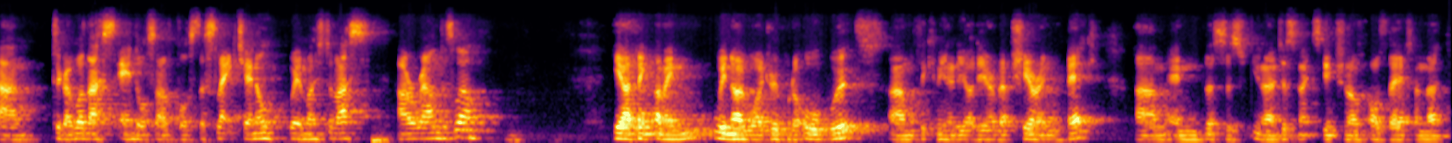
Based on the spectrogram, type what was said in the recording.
um, to go with us. And also of course the slack channel where most of us are around as well yeah, I think, I mean, we know why Drupal.org works um, with the community idea about sharing back. Um, and this is, you know, just an extension of, of that and the,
